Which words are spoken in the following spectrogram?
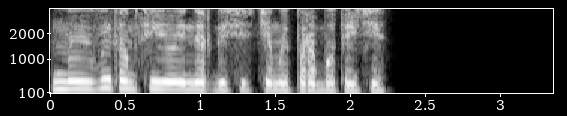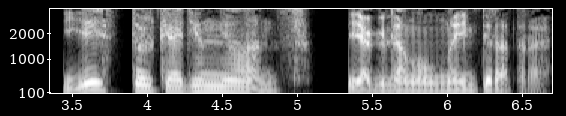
Ну и вы там с ее энергосистемой поработаете». «Есть только один нюанс», — я глянул на императора.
